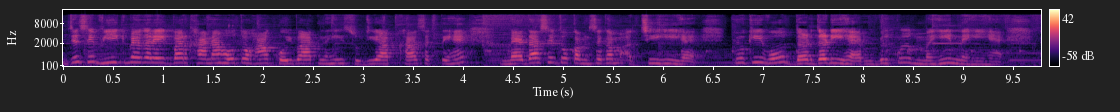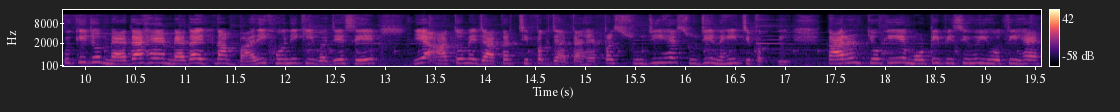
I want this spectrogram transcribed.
जैसे वीक में अगर एक बार खाना हो तो हाँ कोई बात नहीं, सूजी आप खा सकते हैं। मैदा से तो कम से कम अच्छी ही है, क्योंकि वो दरदड़ी है, बिल्कुल महीन नहीं है। क्योंकि जो मैदा है, मैदा इतना बारीक होने की वजह से ये आंतों में जाकर चिपक जाता है, पर सूजी है, सूजी नहीं चिपकती। कारण क्योंकि ये मोटी पीसी हुई होती है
